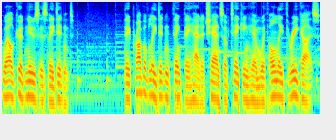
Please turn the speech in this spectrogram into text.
Well good news is they didn't. They probably didn't think they had a chance of taking him with only three guys.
